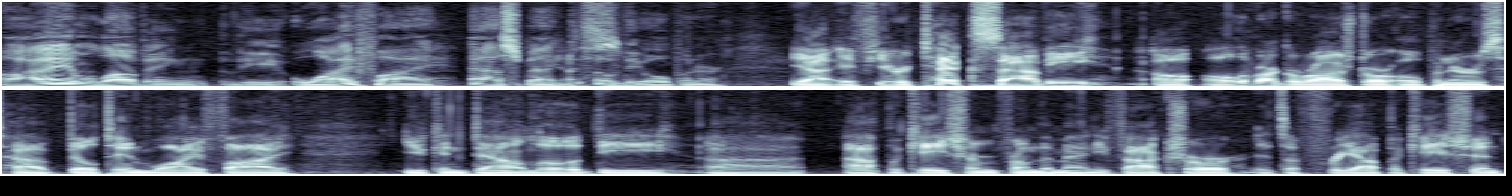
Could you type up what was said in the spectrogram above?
I am loving the Wi-Fi aspect Yes. of the opener. Yeah, if you're tech savvy, all, all of our garage door openers have built-in Wi-Fi. You can download the uh, application from the manufacturer. It's a free application.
